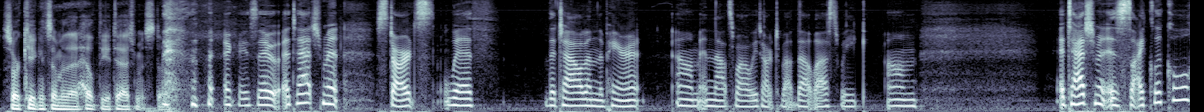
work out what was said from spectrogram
start kicking some of that healthy attachment stuff. Okay, so attachment starts with the child and the parent, um, and that's why we talked about that last week. Um, attachment is cyclical,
